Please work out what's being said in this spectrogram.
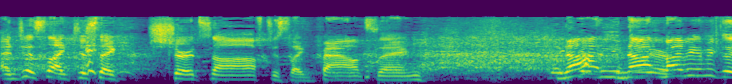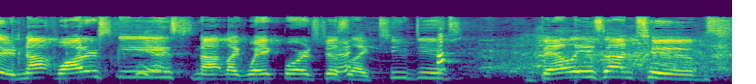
And just like, just like shirts off, just like bouncing. not, a not, beer. let me be clear, not water skis, not like wakeboards, just like two dudes, bellies on tubes.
